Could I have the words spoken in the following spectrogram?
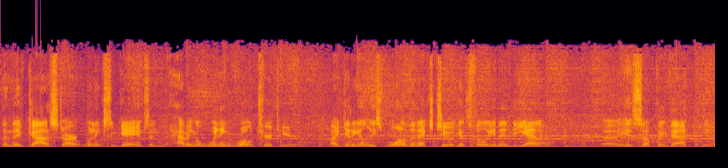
then they've got to start winning some games and having a winning road trip here by getting at least one of the next two against Philly and Indiana. Uh, is something that you know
